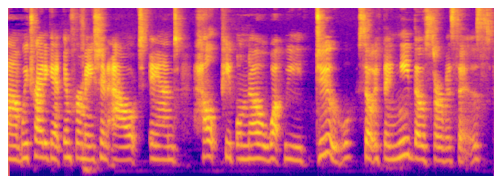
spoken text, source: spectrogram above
Um, we try to get information out and help people know what we do. So if they need those services,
